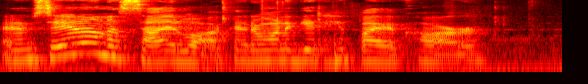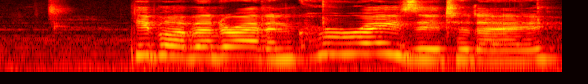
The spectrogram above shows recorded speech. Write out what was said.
And I'm standing on the sidewalk. I don't want to get hit by a car. People have been driving crazy today.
